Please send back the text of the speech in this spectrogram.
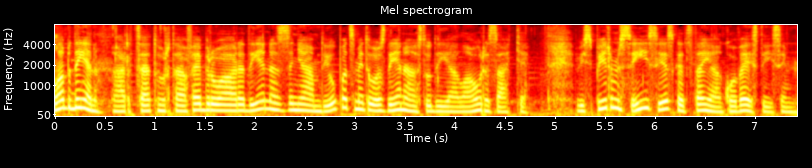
Labdien! Ar 4. februāra dienas ziņām 12. dienā studijā Laura Zaķe. Vispirms īsi ieskats tajā, ko vēstīsim.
